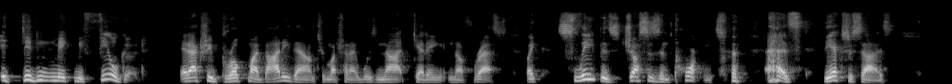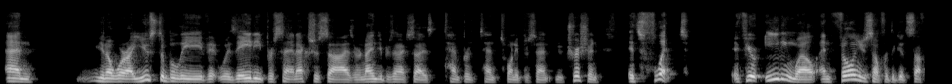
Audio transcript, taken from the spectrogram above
it didn't make me feel good. It actually broke my body down too much and I was not getting enough rest. Like sleep is just as important as the exercise. And, you know, where I used to believe it was 80% exercise or 90% exercise, 10%, 20% nutrition, it's flipped. If you're eating well and filling yourself with the good stuff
